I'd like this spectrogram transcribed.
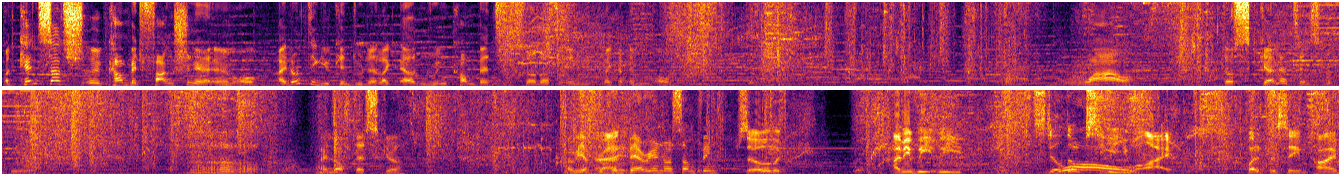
But can such uh, combat function in an MMO? I don't think you can do that. Like Elden Ring combat, sort of, in like an MMO. Wow. Those skeletons look cool. I love that skill. Now we have the Alright. Barbarian or something. So the, I mean, we we still don't see a UI, but at the same time,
